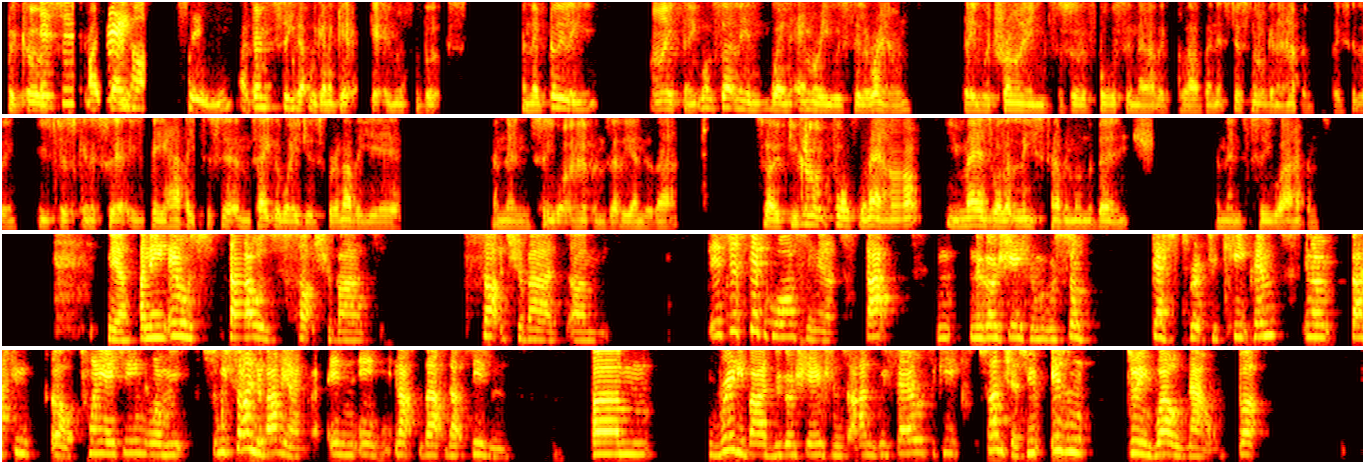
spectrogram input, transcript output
because I don't hard. See, I don't see that we're going to get get him off the books, and they've clearly, I think, well, certainly in, when Emery was still around, they were trying to sort of force him out of the club, and it's just not going to happen. Basically, he's just going to sit. He's be happy to sit and take the wages for another year, and then see what happens at the end of that. So if you can't force them out, you may as well at least have him on the bench, and then see what happens. Yeah, I mean, it was that was such a bad, such a bad. um It's just typical Arsenal, you know. That n- negotiation we were so desperate to keep him. You know, back in oh, 2018 when we so we signed Aubameyang in, in that that that season. Um, really bad negotiations, and we failed to keep Sanchez, who isn't doing well now. But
